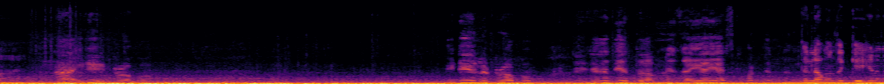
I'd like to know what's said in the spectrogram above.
মনে হয় হ্যাঁ ড্রপ আউট এটাই হলো ড্রপ আউট কিন্তু এই জায়গা দিয়ে তো আপনি যাইয়াই আজকে পারতেন না। তাহলে আমাদের কে এখানে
